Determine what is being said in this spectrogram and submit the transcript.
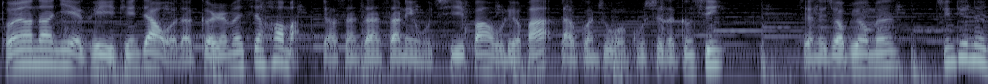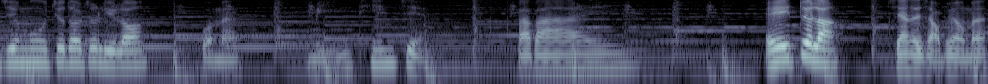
同样呢，你也可以添加我的个人微信号码幺三三三零五七八五六八来关注我故事的更新。亲爱的小朋友们，今天的节目就到这里喽，我们明天见，拜拜。哎，对了。亲爱的小朋友们，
